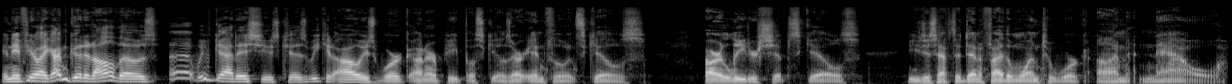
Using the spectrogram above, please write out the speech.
And if you're like, I'm good at all those, uh, we've got issues because we can always work on our people skills, our influence skills, our leadership skills. You just have to identify the one to work on now.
